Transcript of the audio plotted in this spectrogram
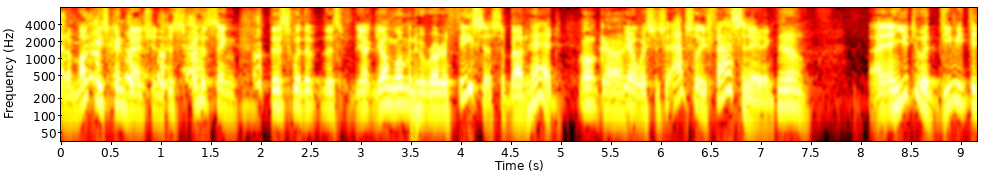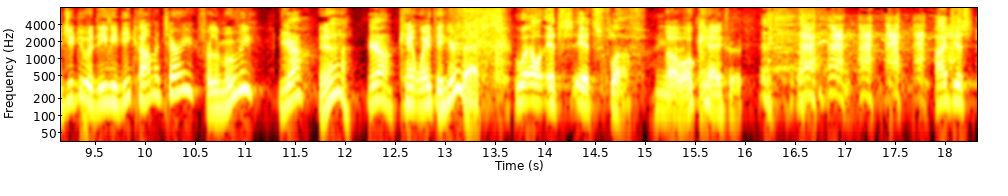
at a Monkees convention discussing this with a, this young young woman who wrote a thesis about head. Oh, God. Yeah, which is absolutely fascinating. Yeah. Uh, and you do a DVD? Did you do a DVD commentary for the movie? Yeah. Yeah, Yeah. Can't wait to hear that. Well, it's it's fluff. you know, Oh, okay. I just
